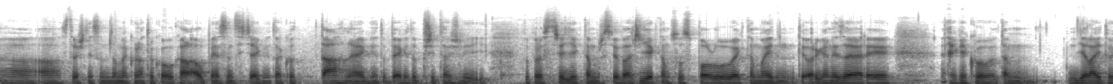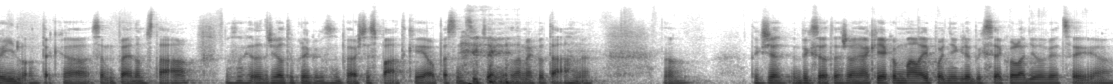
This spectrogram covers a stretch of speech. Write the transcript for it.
a, a strašně jsem tam jako na to koukal a úplně jsem cítil, jak mě to jako táhne, jak, mě to, jak je to přitažlivý. To prostředí, jak tam prostě vaří, jak tam jsou spolu, jak tam mají ty organizéry, jak jako tam dělají to jídlo. Tak jsem úplně tam stál, tak jsem chytil držel tu kliku, tak jsem pojel ještě zpátky a úplně jsem cítil, jak mě to tam jako táhne. No. Takže bych si otevřel nějaký jako malý podnik, kde bych si jako ladil věci a,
